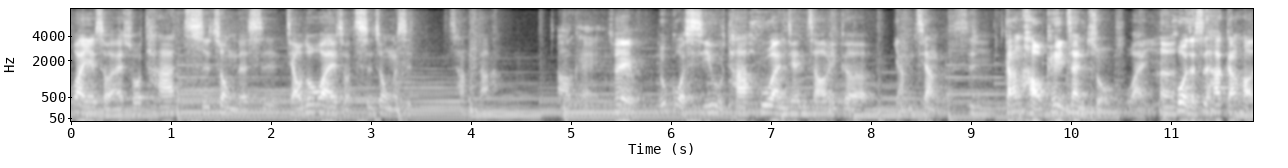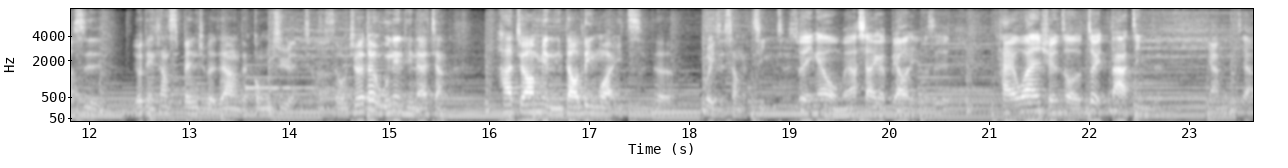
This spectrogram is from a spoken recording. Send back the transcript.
外野手来说，他吃重的是角落外野手吃重的是长打。OK，所以如果习武他忽然间找一个洋将，是刚好可以站左外野，或者是他刚好是。有点像 Spencer 这样的工具人角色，我觉得对吴念婷来讲，他就要面临到另外一次的位置上的竞争。所以应该我们要下一个标题就是台湾选手的最大竞争杨将。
